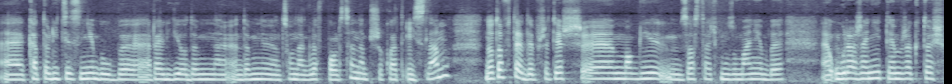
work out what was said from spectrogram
e, katolicyzm nie byłby religią dominującą nagle w Polsce, na przykład islam, no to wtedy przecież e, mogli zostać muzułmanie by urażeni tym, że ktoś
